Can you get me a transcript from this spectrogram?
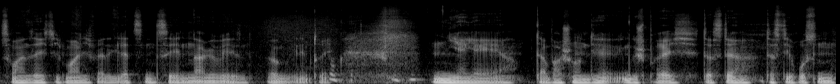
62 meine ich, wäre die letzten Szenen da gewesen, irgendwie in dem Dreh. Okay. Mhm. Ja, ja, ja. Da war schon die, im Gespräch, dass, der, dass die Russen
